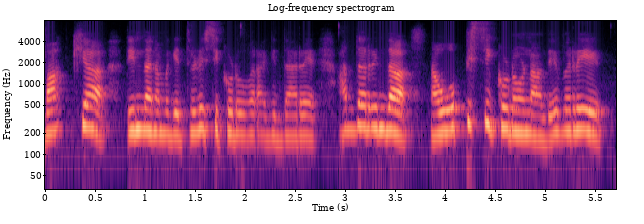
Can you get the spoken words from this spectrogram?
ವಾಕ್ಯದಿಂದ ನಮಗೆ ತಿಳಿಸಿಕೊಡುವವರಾಗಿದ್ದಾರೆ. ಆದ್ದರಿಂದ ನಾವು ಒಪ್ಪಿಸಿಕೊಡೋಣ ದೇವರೇ.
